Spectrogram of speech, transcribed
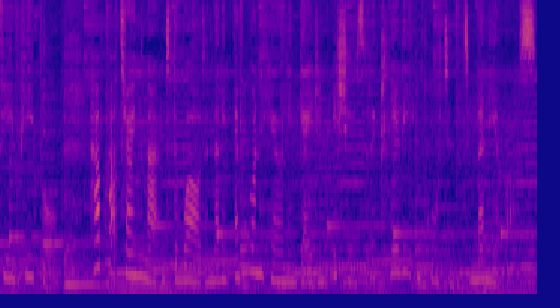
few people, how about throwing them out into the world and letting everyone hear and engage in issues that are clearly important to many of us?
